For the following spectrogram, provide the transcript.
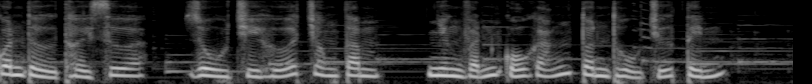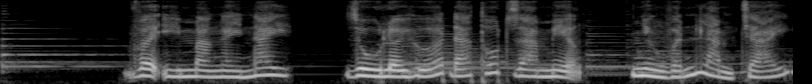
quân tử thời xưa dù chỉ hứa trong tâm nhưng vẫn cố gắng tuân thủ chữ tín. Vậy mà ngày nay, dù lời hứa đã thốt ra miệng nhưng vẫn làm trái,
